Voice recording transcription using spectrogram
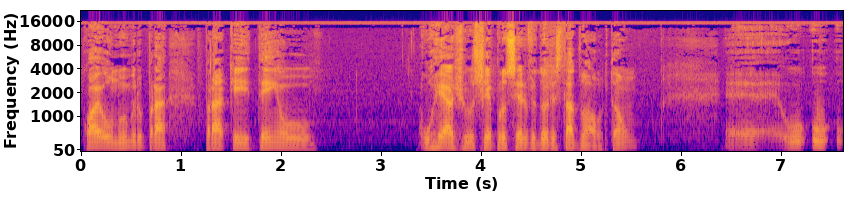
qual é o número para que tenha o, o reajuste para o servidor estadual. Então, é, o, o,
